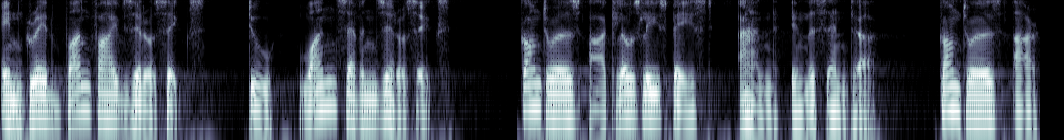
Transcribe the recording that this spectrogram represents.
In grid 1506 to 1706, Contours are closely spaced and in the center. Contours are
